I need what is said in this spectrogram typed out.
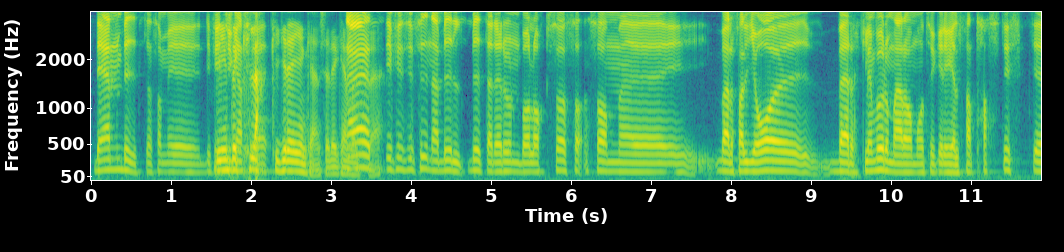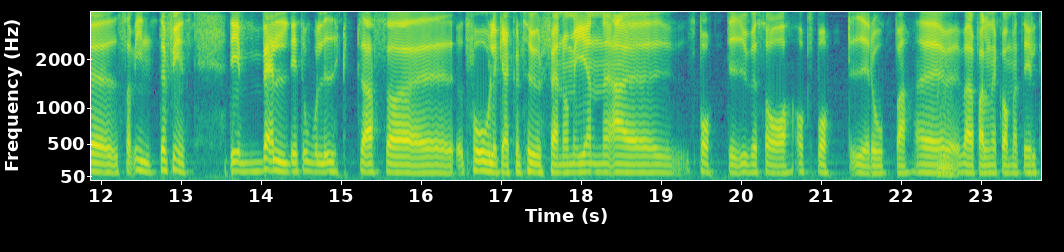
den biten som är... Det, finns det är inte ganska, klackgrejen kanske, det kan nej, man säga. det finns ju fina bil, bitar i rundboll också som eh, i alla fall jag eh, verkligen vurmar om och tycker är helt fantastiskt eh, som inte finns. Det är väldigt olikt alltså två olika kulturfenomen sport i USA och sport i Europa. Eh, mm. I varje fall när det kommer till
